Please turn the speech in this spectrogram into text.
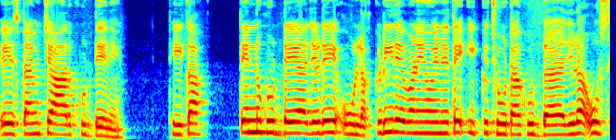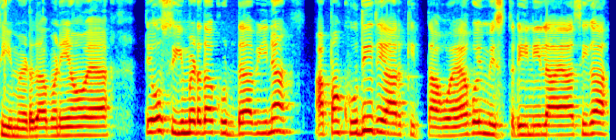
ਇਸ ਟਾਈਮ ਚਾਰ ਖੁੱਡੇ ਨੇ, ਠੀਕ ਆ? ਤਿੰਨ ਖੁੱਡੇ ਆ ਜਿਹੜੇ ਉਹ ਲੱਕੜੀ ਦੇ ਬਣੇ ਹੋਏ ਨੇ ਤੇ ਇੱਕ ਛੋਟਾ ਖੁੱਡਾ ਹੈ ਜਿਹੜਾ ਉਹ ਸੀਮੈਂਟ ਦਾ ਬਣਿਆ ਹੋਇਆ ਹੈ। ਤੇ ਉਹ ਸੀਮੈਂਟ ਦਾ ਖੁੱਡਾ ਵੀ ਨਾ ਆਪਾਂ ਖੁਦ ਹੀ ਤਿਆਰ ਕੀਤਾ ਹੋਇਆ, ਕੋਈ ਮਿਸਤਰੀ ਨਹੀਂ ਲਾਇਆ ਸੀਗਾ।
